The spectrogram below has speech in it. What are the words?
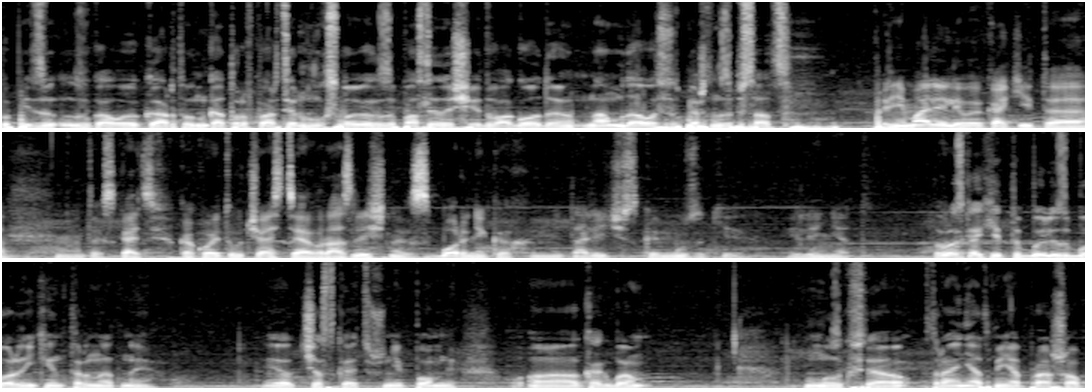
купить звуковую карту, на которую в квартирных условиях за последующие два года нам удалось успешно записаться. Принимали ли вы какие-то, так сказать, какое-то участие в различных сборниках металлической музыки или нет? Вроде какие-то были сборники интернетные. Я вот, честно сказать, уже не помню. А, как бы музыка вся в стране от меня прошла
